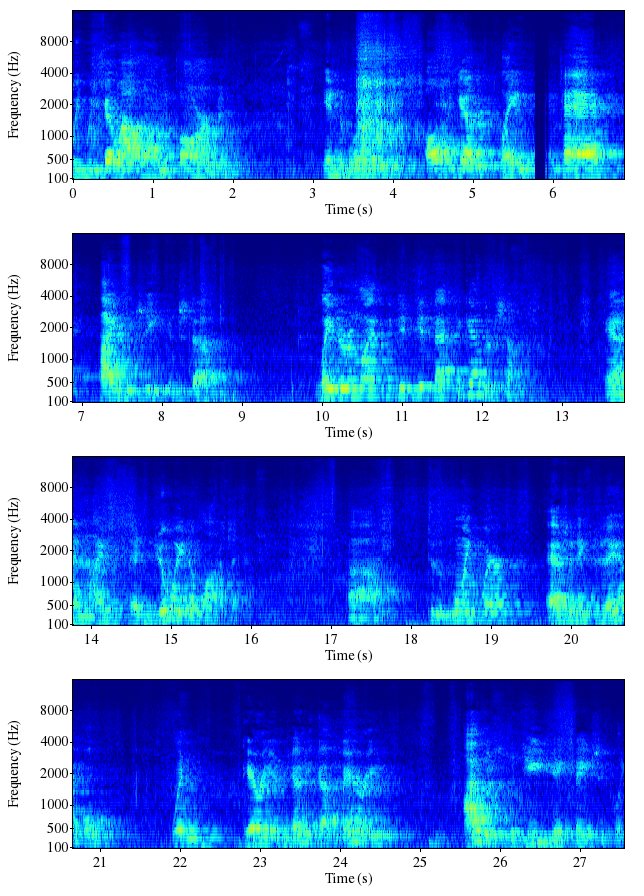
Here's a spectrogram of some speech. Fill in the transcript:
we would go out on the farm and in the woods all together, playing tag, hide and seek and stuff. Later in life, we did get back together some. And I enjoyed a lot of that. Uh, to the point where, as an example, when Gary and Genny got married, I was the DJ basically.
